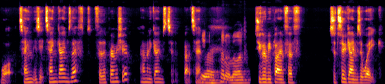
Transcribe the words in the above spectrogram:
what ten? Is it ten games left for the Premiership? How many games? T- about ten. Yeah, ten or nine. So you're going to be playing for so two games a week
